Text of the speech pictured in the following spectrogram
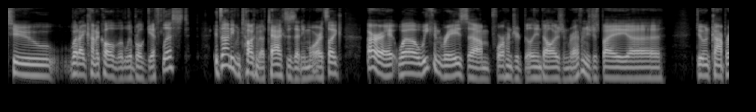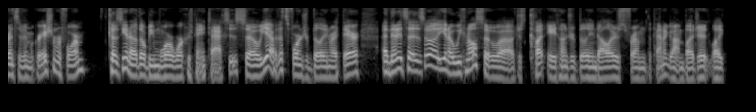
to what I kind of call the liberal gift list. It's not even talking about taxes anymore. It's like, all right, well, we can raise um, $400 billion in revenue just by uh, doing comprehensive immigration reform because, you know, there'll be more workers paying taxes. So, yeah, that's 400 billion right there. And then it says, well, you know, we can also uh, just cut 800 billion dollars from the Pentagon budget. Like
